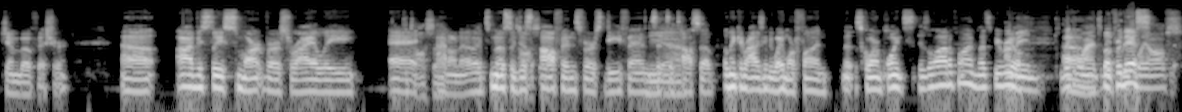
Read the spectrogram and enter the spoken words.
Jimbo Fisher. Uh, obviously, Smart versus Riley. Eh. I don't know. It's mostly It's just offense versus defense. It's a toss up. Lincoln Riley's gonna be way more fun. Scoring points is a lot of fun. Let's be real. I mean, Lincoln Um, Ryan's but made for three this- playoffs.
